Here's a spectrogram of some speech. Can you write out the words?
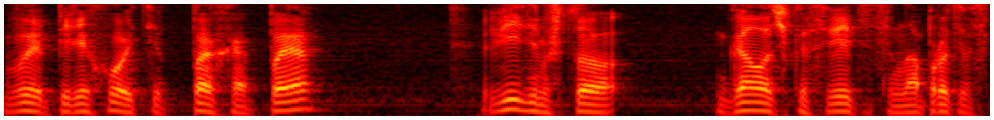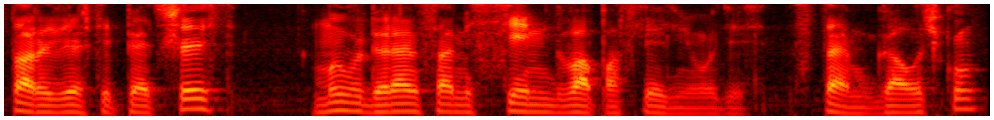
вы переходите PHP, видим, что галочка светится напротив старой версии 5.6, мы выбираем с вами 7.2 последнюю вот здесь. Ставим галочку.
